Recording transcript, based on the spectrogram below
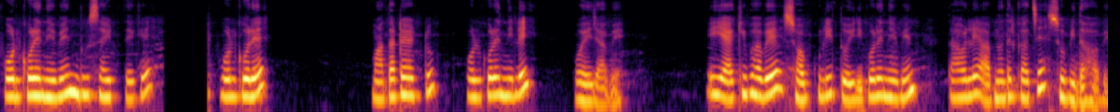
ফোল্ড করে নেবেন দু সাইড থেকে। ফোল্ড করে মাথাটা একটু ফোল্ড করে নিলেই হয়ে যাবে। এই একইভাবে সবগুলি তৈরি করে নেবেন, তাহলে আপনাদের কাছে সুবিধা হবে।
